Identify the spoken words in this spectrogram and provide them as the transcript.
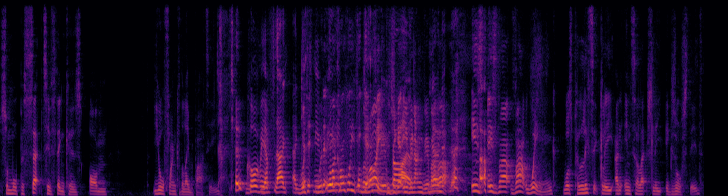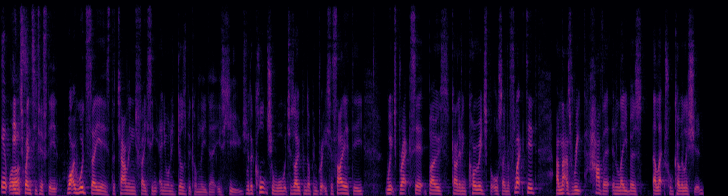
some more perceptive thinkers on your flank of the Labour Party. Don't call me a flag. Would it, me would it, well, I can't call you from the right because you get even angry about No, that. no, no. Is is that that wing was politically and intellectually exhausted It in 2015? What I would say is the challenge facing anyone who does become leader is huge. With a culture war which has opened up in British society, which Brexit both kind of encouraged but also reflected, and that has wreaked havoc in Labour's electoral coalition.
